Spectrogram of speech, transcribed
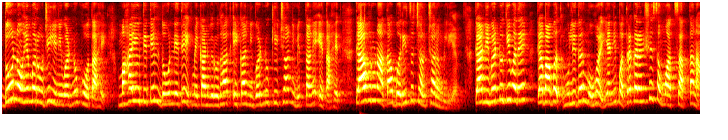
दोन नोव्हेंबर रोजी ही निवडणूक होत आहे. महायुतीतील दोन नेते एकमेकांविरोधात एका निवडणुकीच्या निमित्ताने येत आहेत. त्यावरून आता बरीच चर्चा रंगली आहे. त्या निवडणुकीमध्ये त्याबाबत मुरलीधर मोहोळ यांनी पत्रकारांशी संवाद साधताना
